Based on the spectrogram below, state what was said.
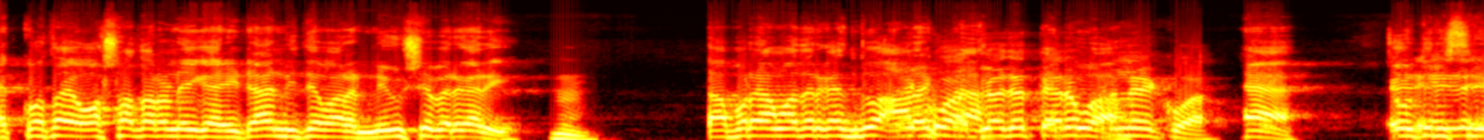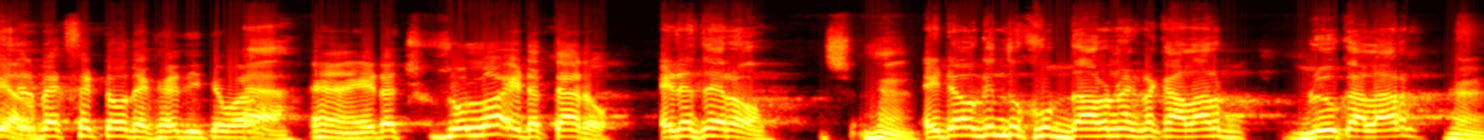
এক কথায় অসাধারণ এই গাড়িটা নিতে পারেন নিউ শেপের গাড়ি। তারপরে আমাদের কাছে কিন্তু আরেকটা দুই হাজার তেরো Equa। মডেলের একুয়া হ্যাঁ চৌত্রিশ সিরিয়াল ব্যাক সাইডটাও দেখাই দিতে পারে হ্যাঁ। হ্যাঁ এটা ষোলো এটা তেরো। এটা তেরো। হ্যাঁ এটাও কিন্তু খুব দারুণ একটা কালার ব্লু কালার হ্যাঁ।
